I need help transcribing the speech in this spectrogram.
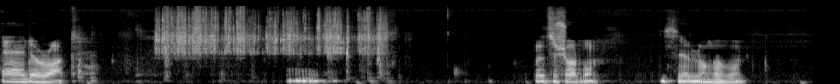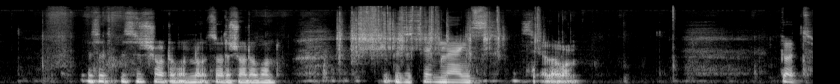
And a rod. That's a short one. Is a longer one. Is it? This is a shorter one. No, it's not a shorter one. It be the same length as the other one. Good.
